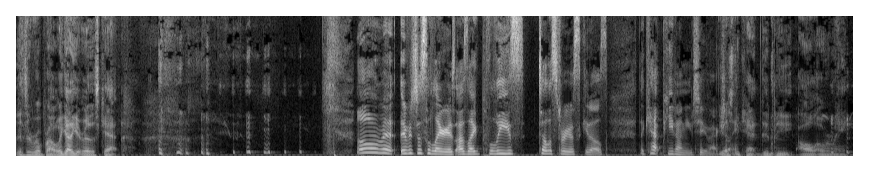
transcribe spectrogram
It's a real problem. We got to get rid of this cat. Oh, man. It was just hilarious. I was like, please tell the story of Skittles. The cat peed on you too, actually. Yes, the cat did pee all over me.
